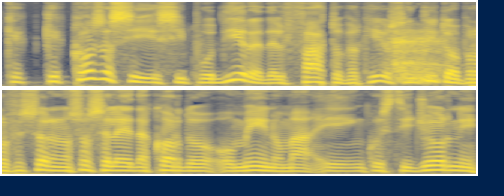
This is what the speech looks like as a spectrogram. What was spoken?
che, che, cosa si, si, può dire del fatto? Perché io ho sentito, professore, non so se lei è d'accordo o meno, ma in questi giorni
